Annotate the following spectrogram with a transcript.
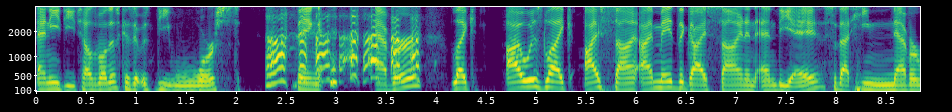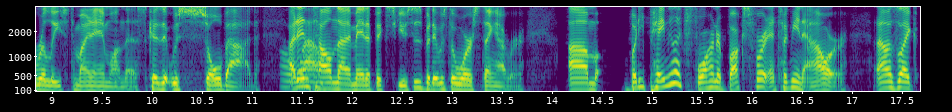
any details about this because it was the worst thing ever. Like I was like, I signed, I made the guy sign an NDA so that he never released my name on this because it was so bad. I didn't wow. tell him that I made up excuses, but it was the worst thing ever. Um, but he paid me like 400 bucks for it and it took me an hour. And I was like,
